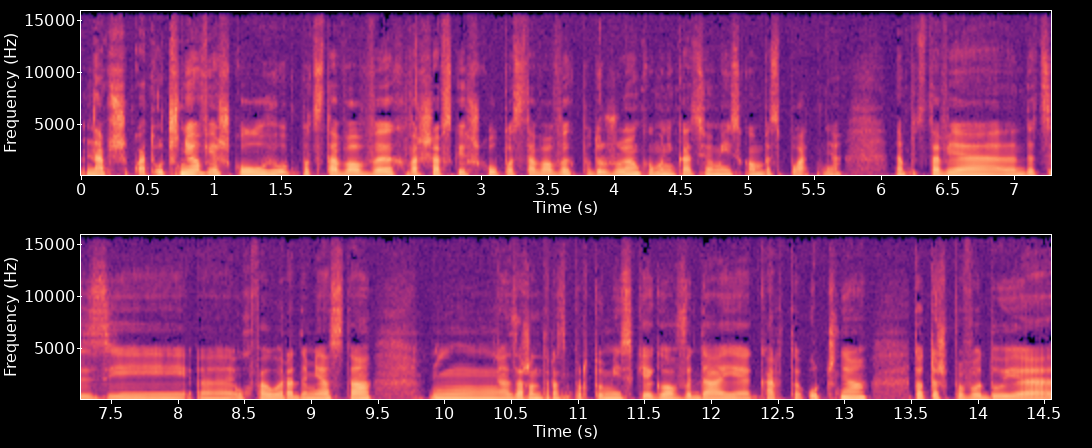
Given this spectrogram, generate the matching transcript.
Na przykład uczniowie szkół podstawowych, warszawskich szkół podstawowych podróżują komunikacją miejską bezpłatnie. Na podstawie decyzji uchwały Rady Miasta mm, Zarząd Transportu Miejskiego wydaje kartę ucznia. To też powoduje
